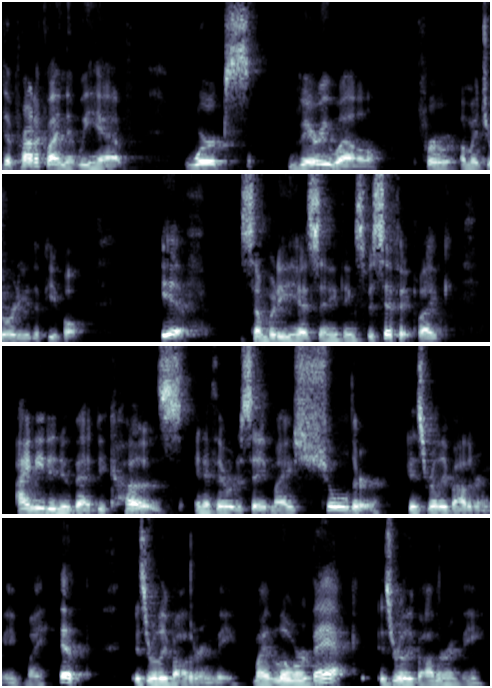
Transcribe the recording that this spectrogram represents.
The product line that we have works very well for a majority of the people. If somebody has anything specific, like I need a new bed because, and if they were to say, my shoulder is really bothering me, my hip is really bothering me, my lower back is really bothering me.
